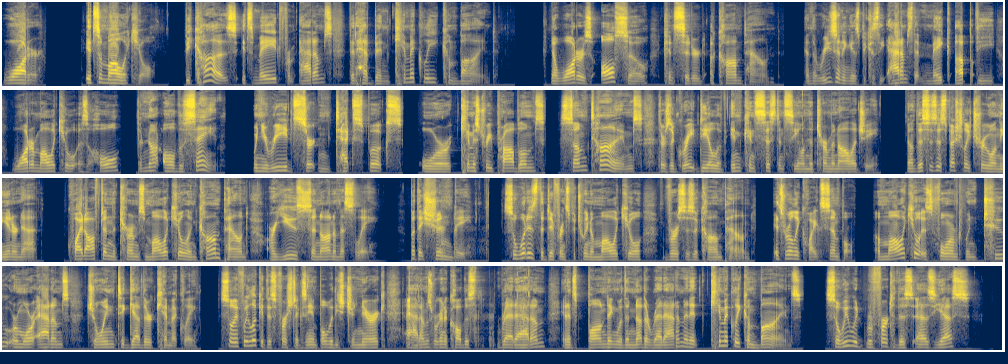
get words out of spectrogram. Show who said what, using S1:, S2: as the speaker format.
S1: Water. It's a molecule because it's made from atoms that have been chemically combined. Now, water is also considered a compound. And the reasoning is because the atoms that make up the water molecule as a whole, they're not all the same. When you read certain textbooks or chemistry problems, sometimes there's a great deal of inconsistency on the terminology. Now, this is especially true on the internet. Quite often, the terms molecule and compound are used synonymously, but they shouldn't be. So, what is the difference between a molecule versus a compound? It's really quite simple. A molecule is formed when two or more atoms join together chemically. So if we look at this first example with these generic atoms, we're going to call this red atom, and it's bonding with another red atom, and it chemically combines. So we would refer to this as, yes,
